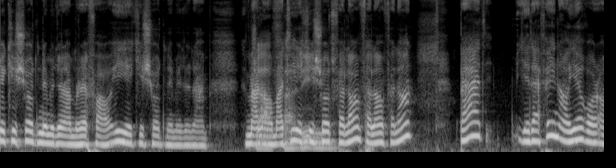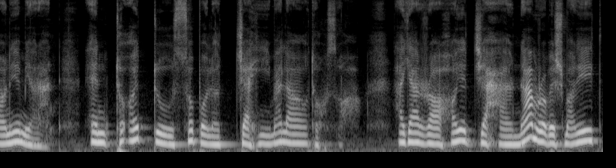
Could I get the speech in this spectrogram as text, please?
یکی شد نمی‌دونم رفاعی یکی شد نمی‌دونم ملامتی جعفری. یکی شد فلان فلان فلان. بعد یه دفعه این آیه قرآنی میارن. ان تعدوا سبل الجحیم لا تحصوها. اگر راه های جهنم رو بشمارید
